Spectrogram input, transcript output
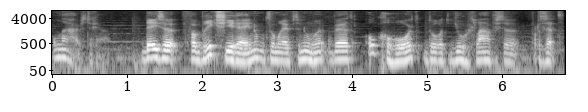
om naar huis te gaan. Deze fabriekssirene, om het zo maar even te noemen, werd ook gehoord door het Joegoslavische verzet.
